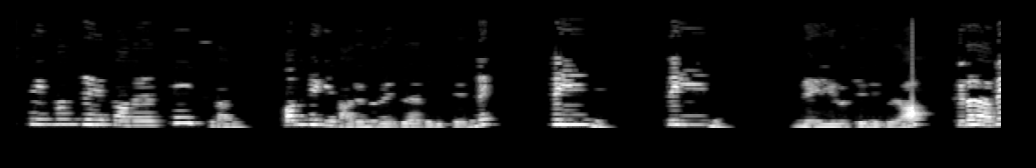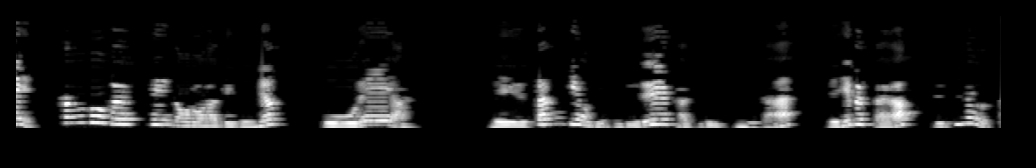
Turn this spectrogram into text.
스페인 현재에서는 TH 발음, 뻔데기 발음을 해줘야 되기 때문에 띠네, 띠네. 네, 이렇게 되고요. 그 다음에 한국을 스페인어로 하게 되면 오레아, 네, 쌍기역의 소리를 가지고 있습니다. 네, 해볼까요? 루틴어부터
